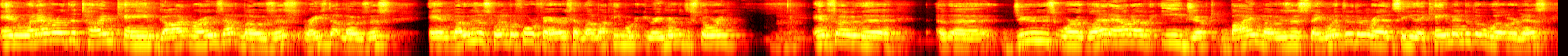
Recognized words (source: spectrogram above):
and whenever the time came, God rose up Moses, raised up Moses, and Moses went before Pharaoh, said, Let my people, you remember the story? Mm-hmm. And so the the Jews were led out of Egypt by Moses. They went through the Red Sea. They came into the wilderness,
